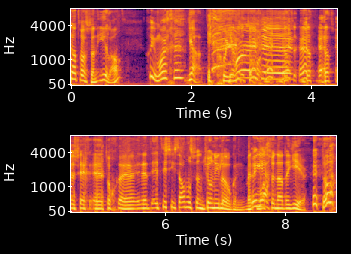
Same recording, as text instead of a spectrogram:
Dat was dan Ierland. Goedemorgen. Ja, goedemorgen. Dat, dat, dat we zeggen, eh, toch, eh, het, is iets anders dan Johnny Logan. Met Ja. What's Another Year. Toch?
